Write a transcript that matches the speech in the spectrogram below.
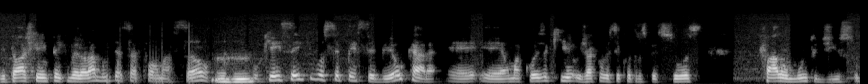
Então acho que a gente tem que melhorar muito essa formação, uhum. porque isso aí que você percebeu, cara, é, é uma coisa que eu já conversei com outras pessoas, falam muito disso.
